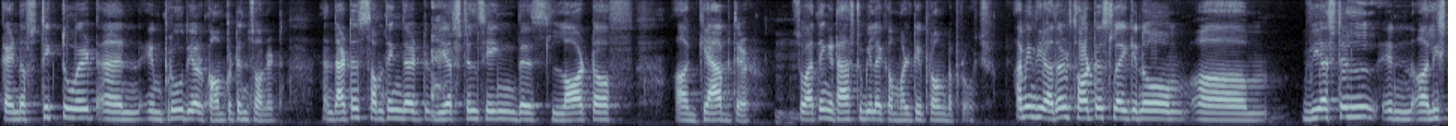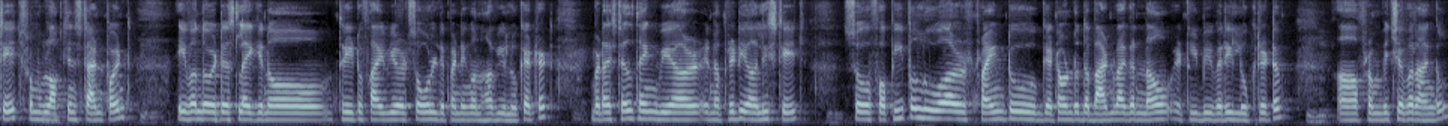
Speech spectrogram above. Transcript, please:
kind of stick to it and improve their competence on it and that is something that we are still seeing there's a lot of uh, gap there mm-hmm. so i think it has to be like a multi-pronged approach i mean the other thought is like you know um, we are still in early stage from a mm-hmm. blockchain standpoint mm-hmm even though it is like you know three to five years old depending on how you look at it but i still think we are in a pretty early stage mm-hmm. so for people who are trying to get onto the bandwagon now it will be very lucrative mm-hmm. uh, from whichever angle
